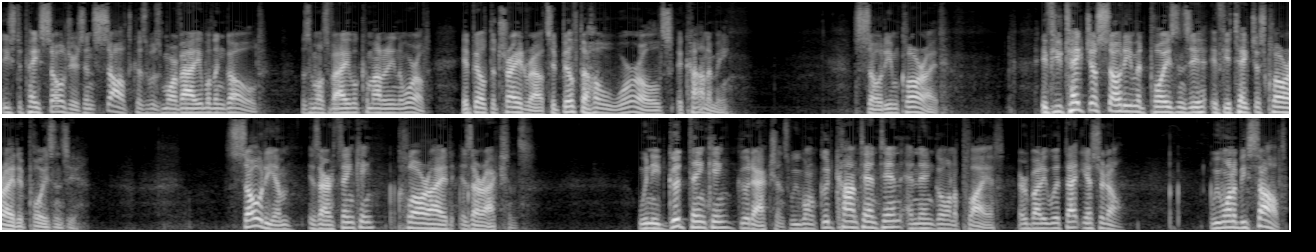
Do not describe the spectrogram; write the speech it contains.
They used to pay soldiers in salt because it was more valuable than gold. It was the most valuable commodity in the world. It built the trade routes, it built the whole world's economy. Sodium chloride. If you take just sodium, it poisons you. If you take just chloride, it poisons you. Sodium is our thinking, chloride is our actions. We need good thinking, good actions. We want good content in and then go and apply it. Everybody with that? Yes or no? We want to be salt.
